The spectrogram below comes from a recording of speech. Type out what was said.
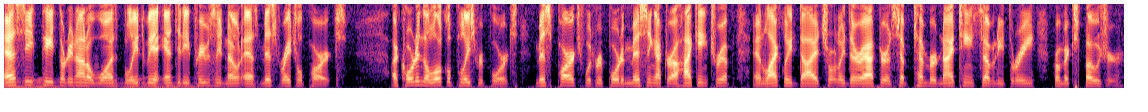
SCP-3901 is believed to be an entity previously known as Miss Rachel Parks. According to local police reports, Miss Parks was reported missing after a hiking trip and likely died shortly thereafter in September 1973 from exposure.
